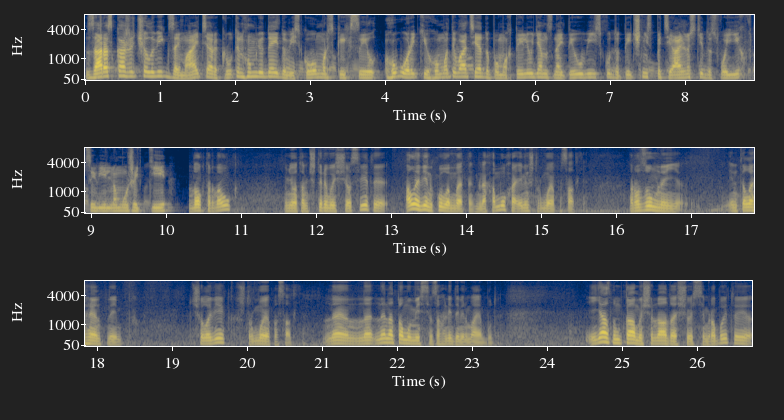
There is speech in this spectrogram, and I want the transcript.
Зараз каже чоловік, займається рекрутингом людей до військово-морських сил. Говорить, його мотивація допомогти людям знайти у війську дотичні спеціальності до своїх в цивільному житті. Доктор наук, у нього там чотири вищі освіти, але він кулеметник, бляха-муха, і він штурмує посадки. Розумний, інтелігентний чоловік штурмує посадки. Не, не, не на тому місці взагалі, де він має бути. І я з думками, що треба щось з цим робити,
